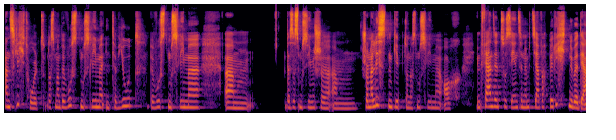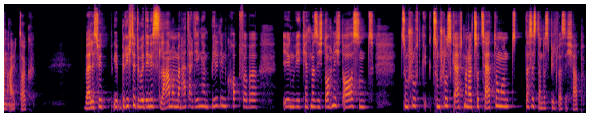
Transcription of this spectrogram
ans Licht holt, dass man bewusst Muslime interviewt, bewusst Muslime, ähm, dass es muslimische ähm, Journalisten gibt und dass Muslime auch im Fernsehen zu sehen sind, damit sie einfach berichten über deren Alltag. Weil es wird berichtet über den Islam und man hat halt irgendein Bild im Kopf, aber irgendwie kennt man sich doch nicht aus und zum Schluss, zum Schluss greift man halt zur Zeitung und das ist dann das Bild, was ich habe.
